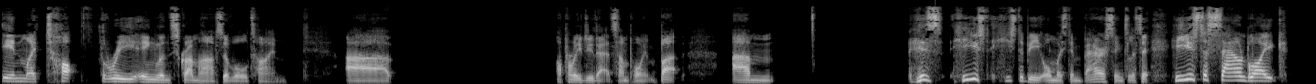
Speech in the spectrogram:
in my top three England scrum halves of all time. Uh, I'll probably do that at some point, but um, his he used he used to be almost embarrassing to listen. He used to sound like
